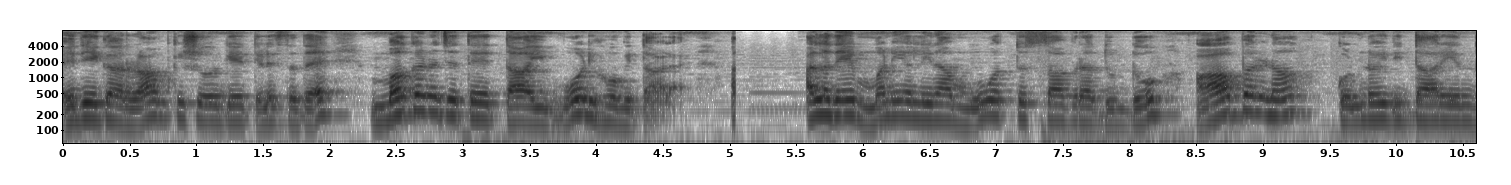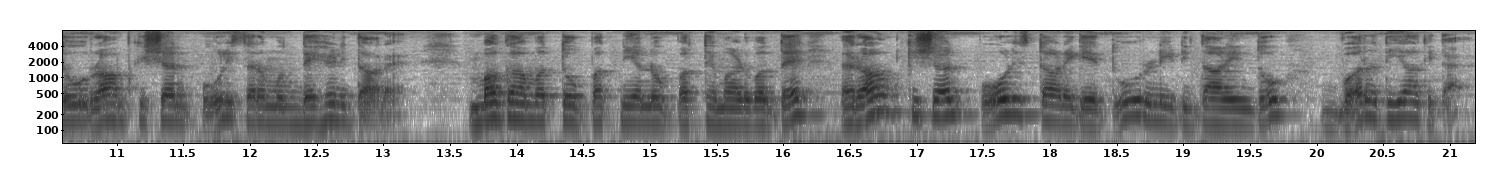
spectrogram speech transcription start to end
ಇದೀಗ ರಾಮ್ ಕಿಶೋರ್ಗೆ ತಿಳಿಸದೆ ಮಗನ ಜೊತೆ ತಾಯಿ ಓಡಿ ಹೋಗಿದ್ದಾಳೆ. ಅಲ್ಲದೆ ಮನೆಯಲ್ಲಿನ ಮೂವತ್ತು ಸಾವಿರ ದುಡ್ಡು ಆಭರಣ ಕೊಂಡೊಯ್ದಿದ್ದಾರೆ ಎಂದು ರಾಮ್ ಕಿಶನ್ ಪೊಲೀಸರ ಮುಂದೆ ಹೇಳಿದ್ದಾರೆ. ಮಗ ಮತ್ತು ಪತ್ನಿಯನ್ನು ಪತ್ತೆ ಮಾಡುವಂತೆ ರಾಮ್ ಕಿಶನ್ ಪೊಲೀಸ್ ಠಾಣೆಗೆ ದೂರು ನೀಡಿದ್ದಾನೆ ಎಂದು ವರದಿಯಾಗಿದೆ.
